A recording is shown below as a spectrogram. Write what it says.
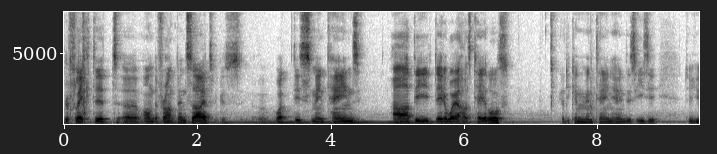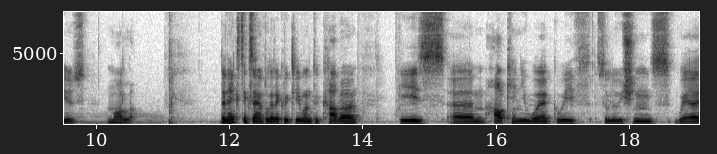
reflected uh, on the front end side because what this maintains are the data warehouse tables that you can maintain here in this easy to use modeler. The next example that I quickly want to cover is um, how can you work with solutions where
